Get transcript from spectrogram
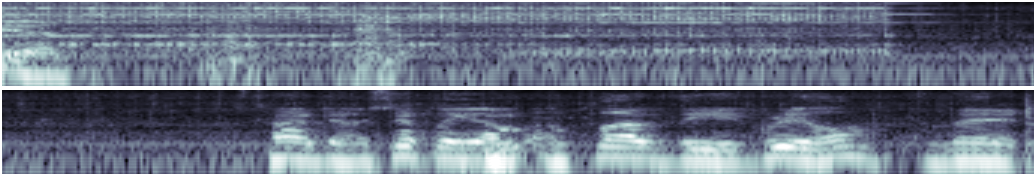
Is. It's time to simply um, unplug the grill and let it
